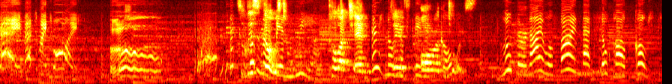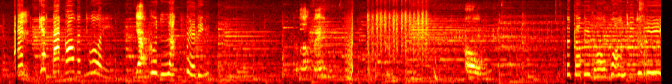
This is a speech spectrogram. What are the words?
Hey, that's my toy. Oh! So this ghost been real. collect and There's no live all the toys. Luther and I will find that so-called ghost and get back all the toys. Yeah. Good luck, Freddi. Good luck, babe. Oh, The guppies all want to be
